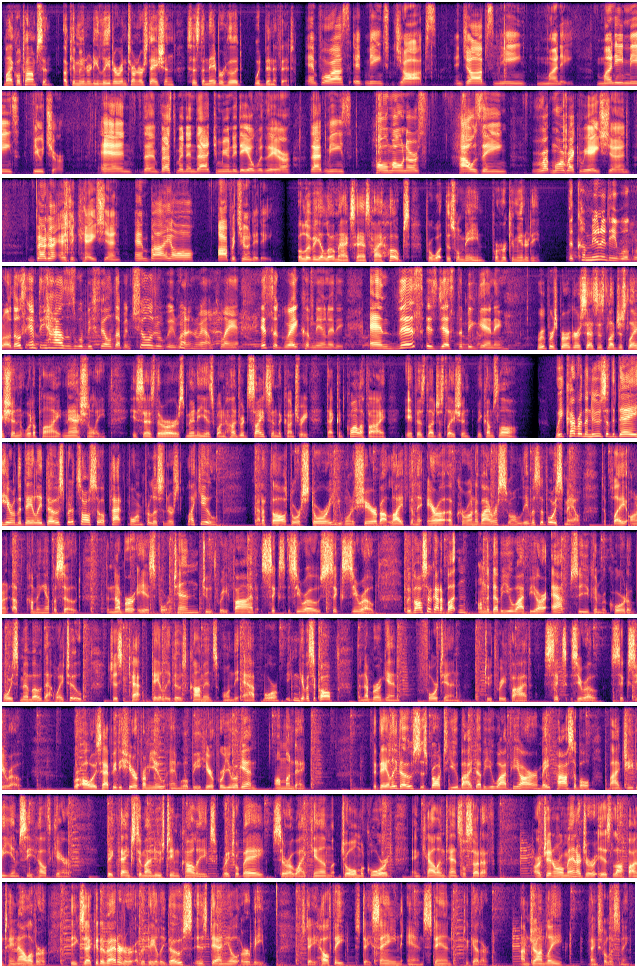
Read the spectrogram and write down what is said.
Michael Thompson, a community leader in Turner Station, says the neighborhood would benefit. And for us, it means jobs. And jobs mean money. Money means future. And the investment in that community over there, that means homeowners, housing, re- more recreation, better education, and by all, opportunity. Olivia Lomax has high hopes for what this will mean for her community. The community will grow. Those empty houses will be filled up, and children will be running around playing. It's a great community. And this is just the beginning. Ruppersberger says his legislation would apply nationally. He says there are as many as 100 sites in the country that could qualify if his legislation becomes law. We cover the news of the day here on the Daily Dose, but it's also a platform for listeners like you. Got a thought or story you want to share about life in the era of coronavirus? Well, leave us a voicemail to play on an upcoming episode. The number is 410 235 6060. We've also got a button on the WYPR app so you can record a voice memo that way too. Just tap Daily Dose comments on the app or you can give us a call. The number again, 410 235 6060. We're always happy to hear from you, and we'll be here for you again on Monday. The Daily Dose is brought to you by WYPR, made possible by GBMC Healthcare. Big thanks to my news team colleagues Rachel Baye, Sarah Y. Kim, Joel McCord, and Callan Tansel Suddath. Our general manager is LaFontaine Oliver. The executive editor of the Daily Dose is Daniel Irby. Stay healthy, stay sane, and stand together. I'm John Lee. Thanks for listening.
